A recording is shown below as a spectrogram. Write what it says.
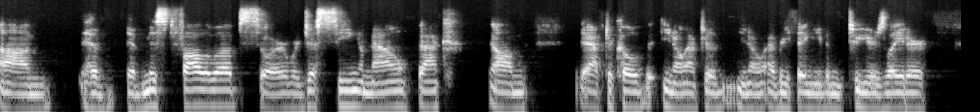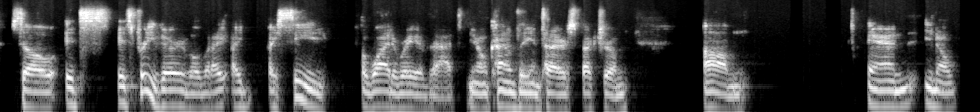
um, have have missed follow ups or we're just seeing them now back. Um, after COVID, you know, after you know everything, even two years later. So it's it's pretty variable, but I I, I see a wide array of that, you know, kind of the entire spectrum. Um, and you know,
